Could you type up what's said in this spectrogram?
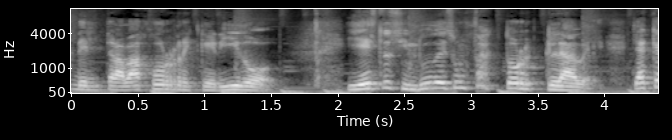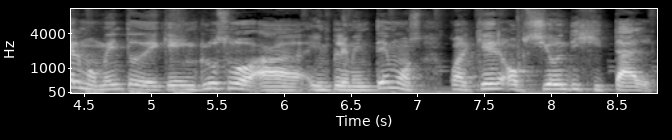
del trabajo requerido. Y esto sin duda es un factor clave, ya que al momento de que incluso ah, implementemos cualquier opción digital,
